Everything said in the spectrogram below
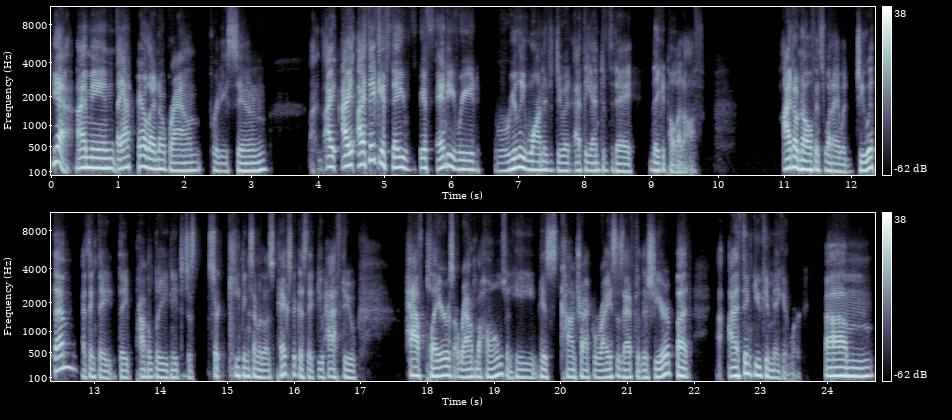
Yeah, I mean, they have Orlando Brown pretty soon. I, I I think if they if Andy Reid really wanted to do it at the end of the day, they could pull it off. I don't know if it's what I would do with them. I think they they probably need to just start keeping some of those picks because they do have to have players around Mahomes when he his contract rises after this year. But I think you can make it work. Um,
